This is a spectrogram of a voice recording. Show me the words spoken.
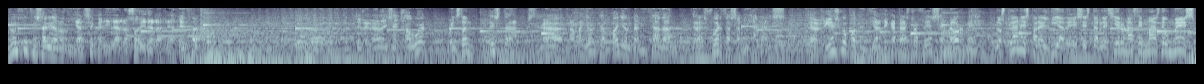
No es necesario arrodillarse, querida, no soy de la realeza. General Eisenhower. Winston. Esta será la mayor campaña organizada de las fuerzas aliadas. El riesgo potencial de catástrofe es enorme. Los planes para el día D se establecieron hace más de un mes.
